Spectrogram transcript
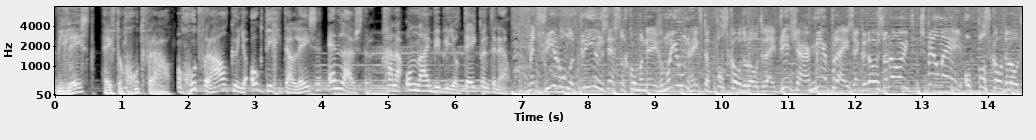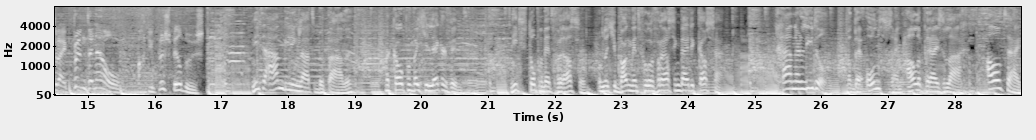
Wie leest, heeft een goed verhaal. Een goed verhaal kun je ook digitaal lezen en luisteren. Ga naar onlinebibliotheek.nl Met 463,9 miljoen heeft de Postcode Loterij dit jaar meer prijs en cadeaus dan ooit. Speel mee op postcodeloterij.nl. 18 plus speelbewust. Niet de aanbieding laten bepalen, maar kopen wat je lekker vindt. Niet stoppen met verrassen, omdat je bang bent voor een verrassing bij de kassa. Ga naar Lidl, want bij ons zijn alle prijzen laag. Altijd.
